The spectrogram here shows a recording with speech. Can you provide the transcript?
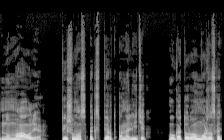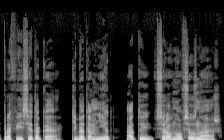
Ну мало ли, ты ж у нас эксперт-аналитик, у которого, можно сказать, профессия такая. Тебя там нет, а ты все равно все знаешь.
